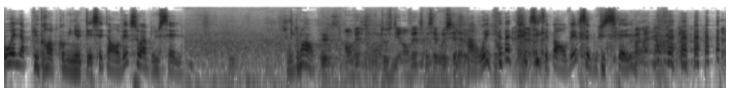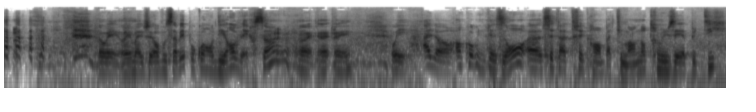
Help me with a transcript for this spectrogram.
Où est la plus grande communauté? C'est à Anvers ou à Bruxelles? Je vous demande. Anvers, on va tous dire Anvers, mais c'est Bruxelles. Ah oui, si c'est pas Anvers, c'est Bruxelles. oui, oui, mais vous savez pourquoi on dit Anvers, hein? Oui, oui, oui. Oui, alors, encore une raison, euh, c'est un très grand bâtiment. Notre musée est petit.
